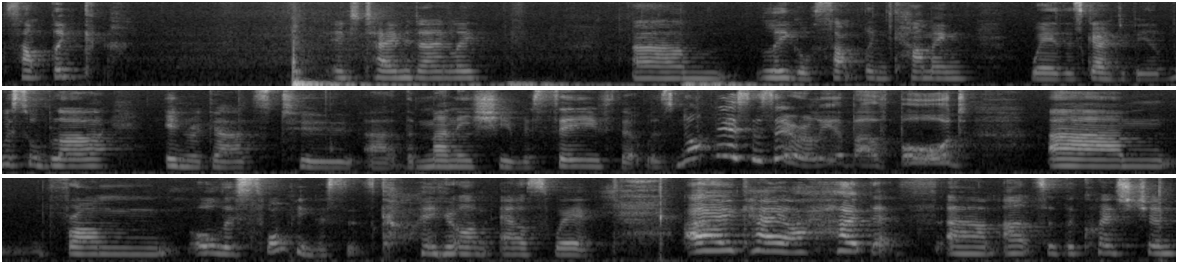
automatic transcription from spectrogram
something, entertainment only, um, legal something coming where there's going to be a whistleblower in regards to uh, the money she received that was not necessarily above board. Um, from all this swampiness that's going on elsewhere. Okay, I hope that's um, answered the question.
